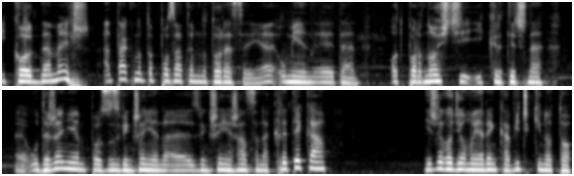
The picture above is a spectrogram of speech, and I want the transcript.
i cold damage, a tak, no to poza tym, no to resy, nie? Umie ten, odporności i krytyczne e, uderzenie, po prostu zwiększenie, e, zwiększenie szansy na krytyka. Jeżeli chodzi o moje rękawiczki, no to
